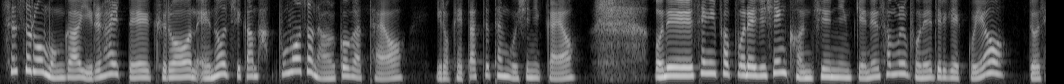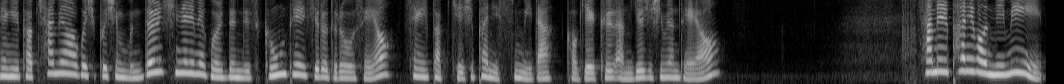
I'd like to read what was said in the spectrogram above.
스스로 뭔가 일을 할 때 그런 에너지가 막 뿜어져 나올 것 같아요. 이렇게 따뜻한 곳이니까요. 오늘 생일팝 보내주신 건지은님께는 선물 보내드리겠고요. 또 생일팝 참여하고 싶으신 분들 신혜림의 골든디스크 홈페이지로 들어오세요. 생일팝 게시판 있습니다. 거기에 글 남겨주시면 돼요. 3182번님이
